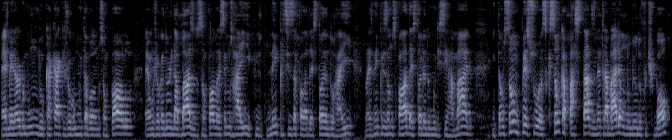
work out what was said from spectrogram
é melhor do mundo, Kaká que jogou muita bola no São Paulo, é um jogador da base do São Paulo. Nós temos Raí, que nem precisa falar da história do Raí, nós nem precisamos falar da história do Murici Ramalho. Então são pessoas que são capacitadas, né? Trabalham no meio do futebol.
